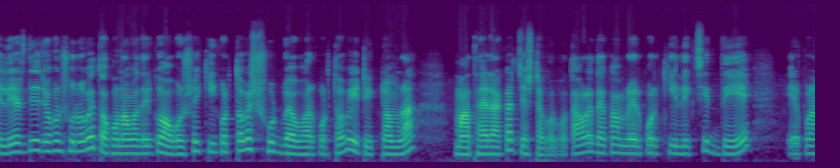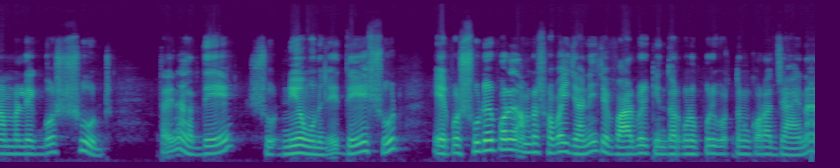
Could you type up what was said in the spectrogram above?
এই লেটস দিয়ে যখন শুরু হবে তখন আমাদেরকে অবশ্যই কি করতে হবে শুট ব্যবহার করতে হবে। এটি একটু আমরা মাথায় রাখার চেষ্টা করব। তাহলে দেখো আমরা এরপর কি লিখছি? দে, এরপর আমরা লিখব শুড, তাই না? দে, শুড, নিয়ম অনুযায়ী দে, শুড, এরপর শুডের পরে আমরা সবাই জানি যে ভার্বের কিন্তু আর কোনো পরিবর্তন করা যায় না।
